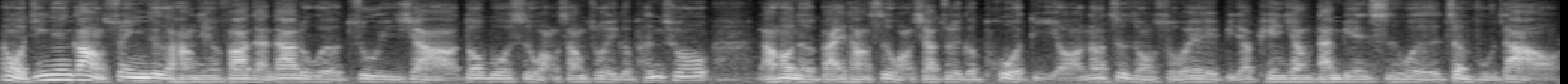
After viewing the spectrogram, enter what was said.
那我今天刚好顺应这个行情发展，大家如果有注意一下啊，豆波是往上做一个喷出，然后呢，白糖是往下做一个破底哦。那这种所谓比较偏向单边式或者是振幅大哦，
